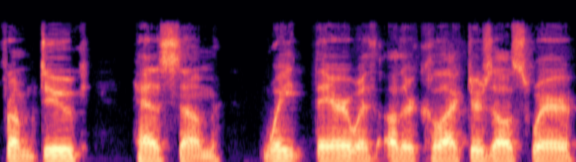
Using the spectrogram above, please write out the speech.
from Duke. Has some weight there with other collectors elsewhere.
